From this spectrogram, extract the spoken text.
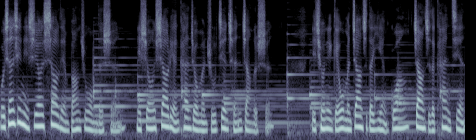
我相信你是用笑脸帮助我们的神，你是用笑脸看着我们逐渐成长的神。也求你给我们这样子的眼光，这样子的看见，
